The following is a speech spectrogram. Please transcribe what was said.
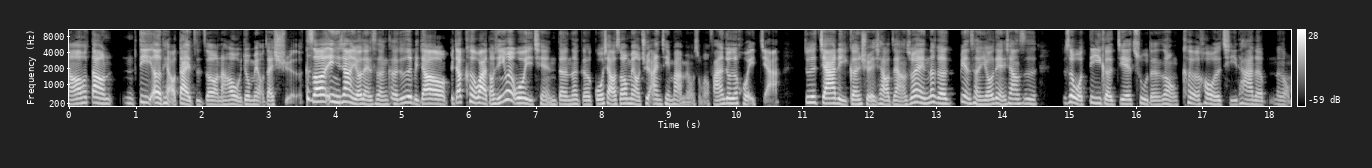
然后到第二条带子之后，然后我就没有再学了。那时候印象有点深刻，就是比较比较课外的东西，因为我以前的那个国小时候没有去安亲班，没有什么，反正就是回家，就是家里跟学校这样，所以那个变成有点像是，就是我第一个接触的那种课后的其他的那种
